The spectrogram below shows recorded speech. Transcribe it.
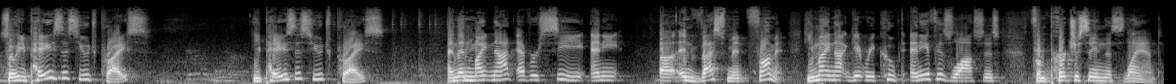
So he pays this huge price. He pays this huge price and then might not ever see any uh, investment from it. He might not get recouped any of his losses from purchasing this land.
